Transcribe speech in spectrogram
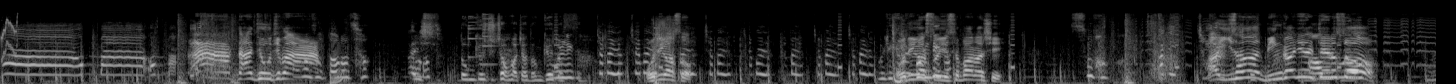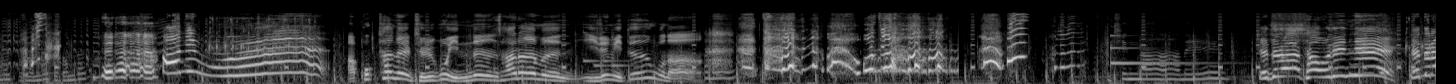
아 엄마 엄마. 아, 나한테 오지 마. 떨어져 떨어져. 아이씨 넘겨주자마자 넘겨줬어. 제발요. 제발요. 어디 갔어? 제발요. 제발요. 제발요. 제발요. 제발요. 멀리 어디 갔어 이 스바라시? 숨어. 아 이상한 민간인을 안 때렸어. 죄송합니다. 왜? 아 폭탄을 들고 있는 사람은 이름이 뜨는구나. 신나네. 얘들아 다 어디 있니? 얘들아!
